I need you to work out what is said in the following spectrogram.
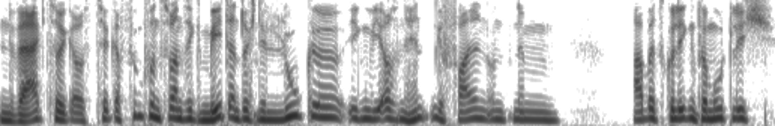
ein Werkzeug aus circa 25 Metern durch eine Luke irgendwie aus den Händen gefallen und einem Arbeitskollegen vermutlich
